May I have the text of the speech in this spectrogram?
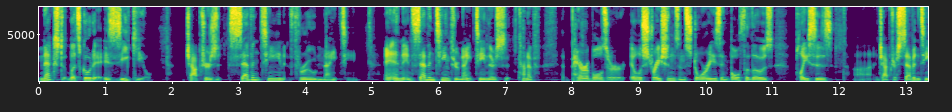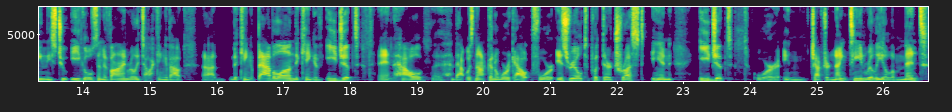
Next, let's go to Ezekiel chapters 17 through 19. And in 17 through 19, there's kind of parables or illustrations and stories in both of those places. Uh, chapter 17, these two eagles and a vine, really talking about uh, the king of Babylon, the king of Egypt, and how that was not going to work out for Israel to put their trust in Egypt, or in chapter 19, really a lament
